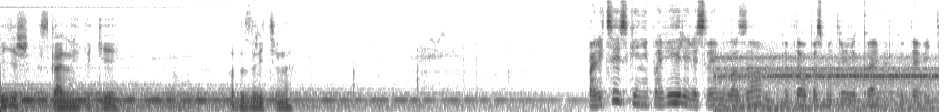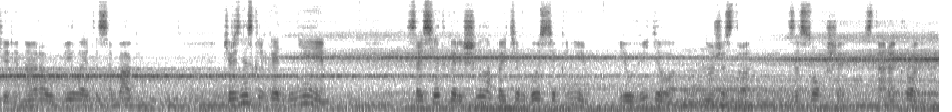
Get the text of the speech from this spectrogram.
Видишь, скальные такие, подозрительно. Полицейские не поверили своим глазам, когда посмотрели камеру, когда ветеринара убила эта собака. Через несколько дней соседка решила пойти в гости к ним и увидела множество засохшей старой крови.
